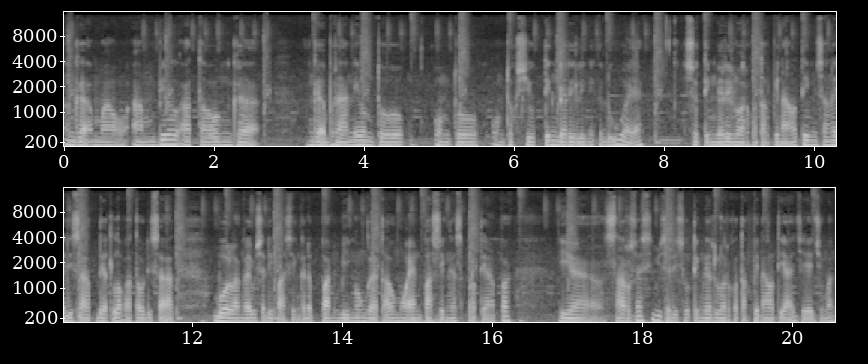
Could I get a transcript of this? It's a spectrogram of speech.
nggak mau ambil atau nggak nggak berani untuk untuk untuk shooting dari lini kedua ya. Shooting dari luar kotak penalti misalnya di saat deadlock atau di saat bola nggak bisa dipasing ke depan bingung nggak tahu mau end passingnya seperti apa. Ya seharusnya sih bisa di shooting dari luar kotak penalti aja ya cuman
